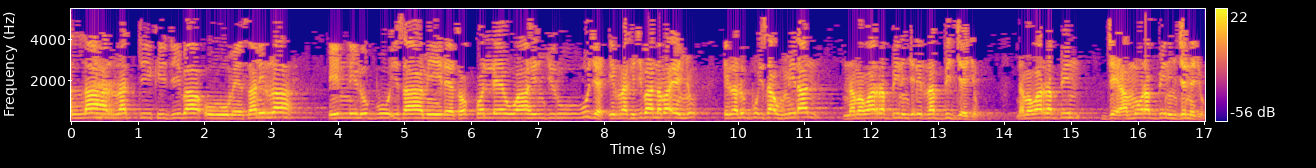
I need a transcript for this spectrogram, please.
allaha irratti kijiba uume sanirra inni lubbuu isaa miidhe tokkollee waa hin jiruu je irra kijibaan nama eenyu irra lubbuu isaa uf miidhaan nama waan rabbiin hin jedhin rabbi je'e jiru nama waan rabbiin je'e ammoo rabbiin hin jenne jiru.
